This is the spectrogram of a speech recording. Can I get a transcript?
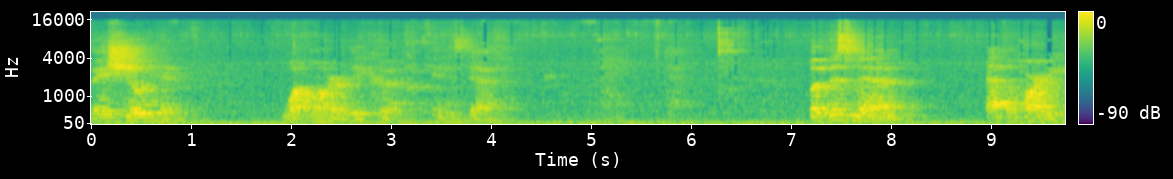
they showed him what honor they could in his death. But this man at the party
